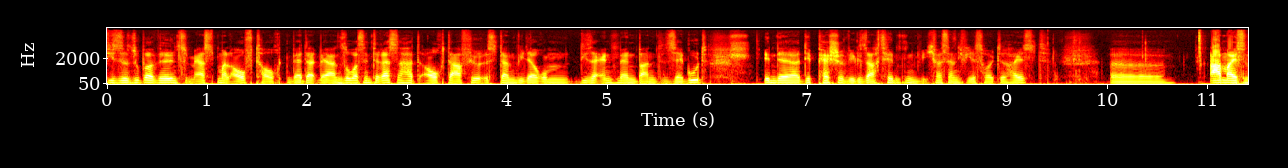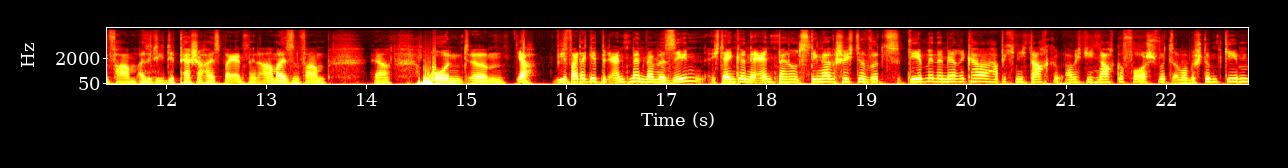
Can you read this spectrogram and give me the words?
diese Supervillains zum ersten Mal auftauchten. Wer, da, wer an sowas Interesse hat, auch dafür ist dann wiederum dieser Ant-Man-Band sehr gut. In der Depesche, wie gesagt, hinten, ich weiß ja nicht, wie es heute heißt. Äh, Ameisenfarm. Also die Depesche heißt bei Ant-Man Ameisenfarm. Ja. Und ähm, ja, wie es weitergeht mit Ant-Man, werden wir sehen. Ich denke, eine Ant-Man und Stinger-Geschichte wird es geben in Amerika. Habe ich, nicht hab ich nicht nachgeforscht, wird es aber bestimmt geben.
